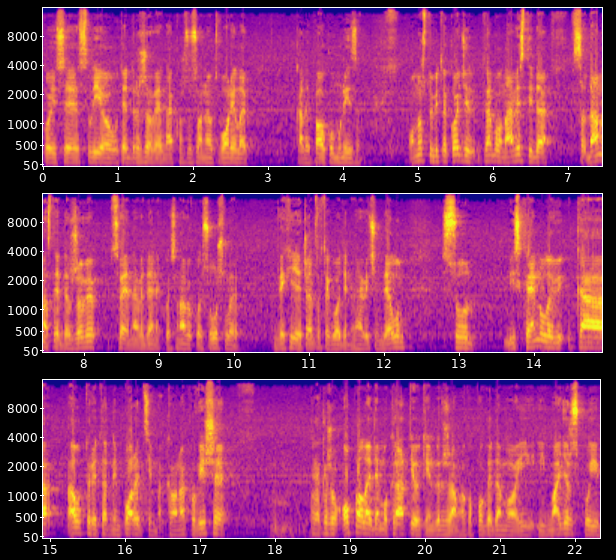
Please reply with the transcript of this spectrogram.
koji se slio u te države nakon što su one otvorile kada je pao komunizam. Ono što bi takođe trebalo navesti da danas te države, sve navedene koje koje su ušle 2004. godine najvećim delom, su iskrenule ka autoritarnim porecima, kao onako više da kažem, opala je demokratija u tim državama. Ako pogledamo i, i Mađarsku i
